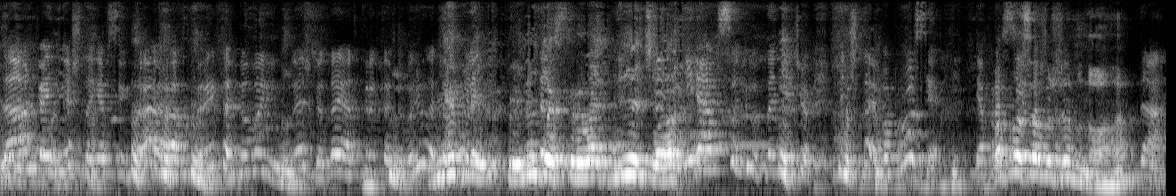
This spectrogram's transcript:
да, конечно, я всегда открыто говорю. Знаешь, когда я открыто говорю, это Мне при, прелюдия это... скрывать нечего. Не, абсолютно нечего. Читай вопросы. Я просила, Вопросов чтобы... уже много. Да.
